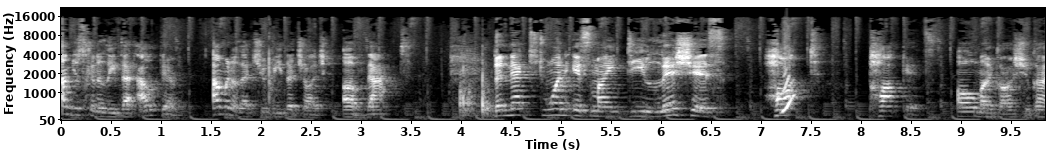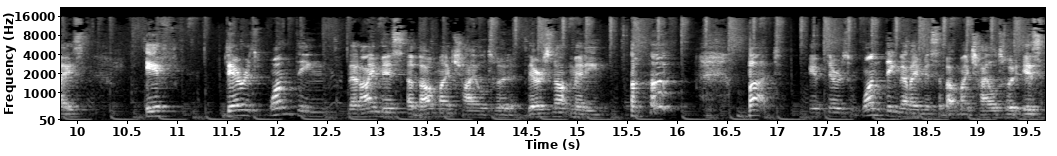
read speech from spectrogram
I'm just gonna leave that out there. I'm gonna let you be the judge of that. The next one is my delicious Hot Pockets. Oh my gosh, you guys. If there is one thing that I miss about my childhood, there's not many. but if there's one thing that I miss about my childhood is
